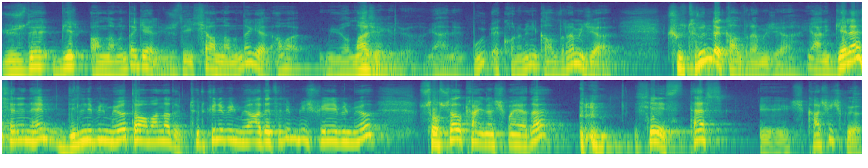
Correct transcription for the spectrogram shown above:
yüzde bir anlamında gel, yüzde iki anlamında gel ama milyonlarca geliyor. Yani bu ekonominin kaldıramayacağı, kültürün de kaldıramayacağı. Yani gelen senin hem dilini bilmiyor, tamam anladık. Türkünü bilmiyor, adetini bilmiyor, hiçbir şeyini bilmiyor. Sosyal kaynaşmaya da şey ters e, karşı çıkıyor.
